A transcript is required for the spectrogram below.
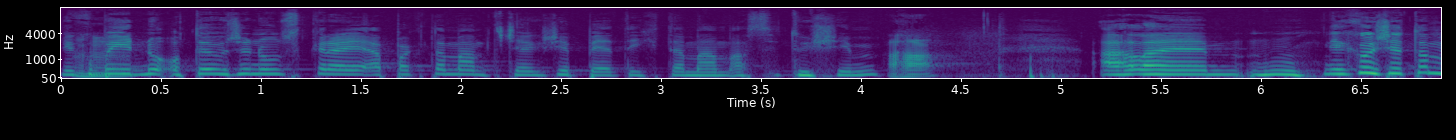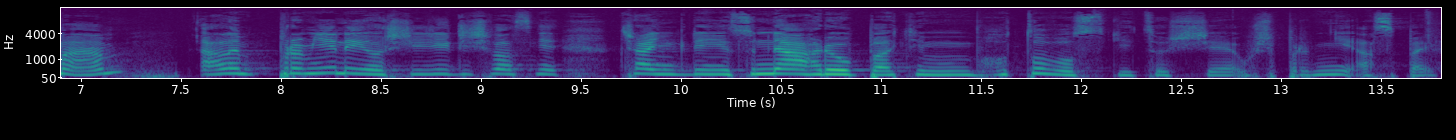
jakoby mm-hmm. jednu otevřenou z kraje a pak tam mám tři, takže pět jich tam mám asi, tuším. Aha. Ale hm, jakože to mám, ale pro mě nejhorší, že když vlastně třeba někdy něco náhodou platím v hotovosti, což je už první aspekt,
